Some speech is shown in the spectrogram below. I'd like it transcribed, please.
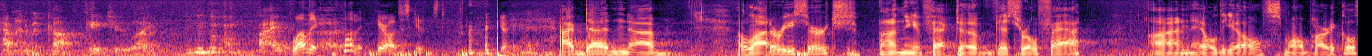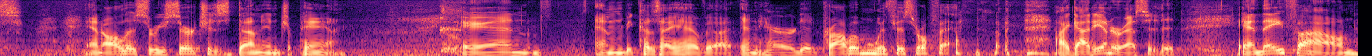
How many going to complicate your life. I've, Love it. uh, Love it. Here, I'll just give this to you. I've done um, a lot of research on the effect of visceral fat on LDL small particles, and all this research is done in Japan. And and because I have an inherited problem with visceral fat, I got interested in. And they found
